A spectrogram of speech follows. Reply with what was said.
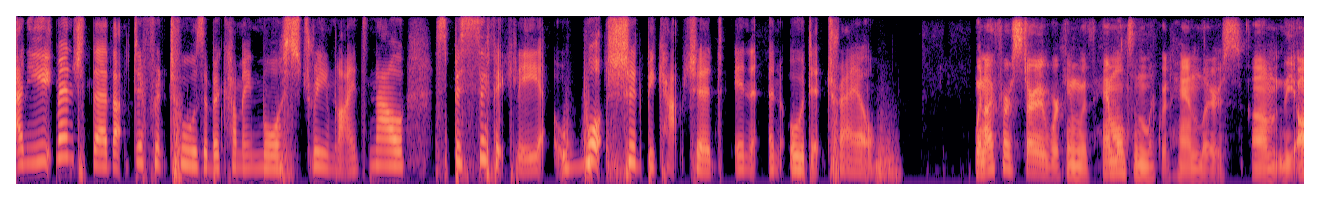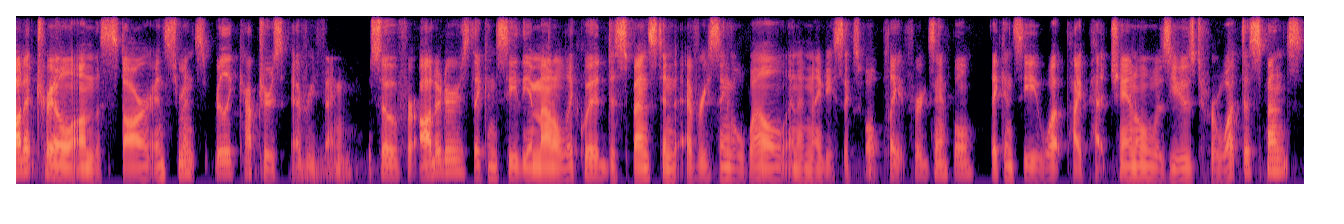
And you mentioned there that different tools are becoming more streamlined. Now, specifically, what should be captured in an audit trail? When I first started working with Hamilton liquid handlers, um, the audit trail on the STAR instruments really captures everything. So for auditors, they can see the amount of liquid dispensed in every single well in a 96 well plate, for example. They can see what pipette channel was used for what dispense,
